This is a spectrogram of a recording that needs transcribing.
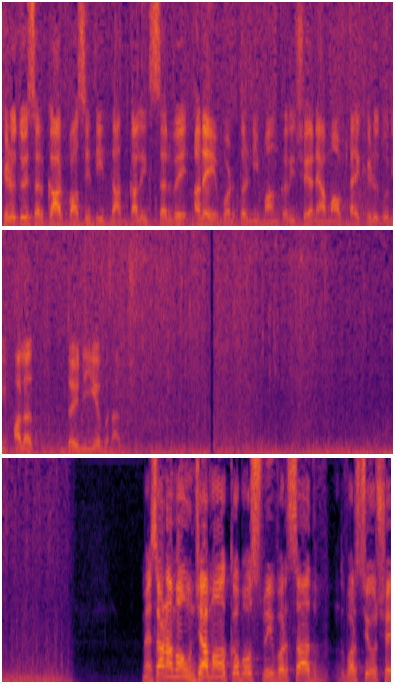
ખેડૂતોએ સરકાર પાસેથી તાત્કાલિક સર્વે અને વળતરની માંગ કરી છે અને આ માવઠાએ ખેડૂતોની હાલત દયનીય બનાવી છે. મહેસાણામાં ઊંઝામાં કમોસમી વરસાદ વરસ્યો છે.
